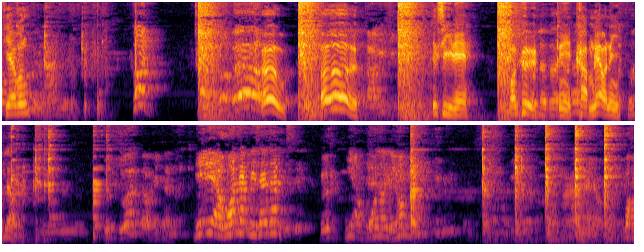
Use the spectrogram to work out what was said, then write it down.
เทียมึงเออเออจักสี่เนี่ยพอคือนี่คำแล้วนี่สุดแล้วนี่นี่เอาหัวนั่นนี่ใช่ท่านนี่ เอาหัวนั่นนี่ห้องว้าว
